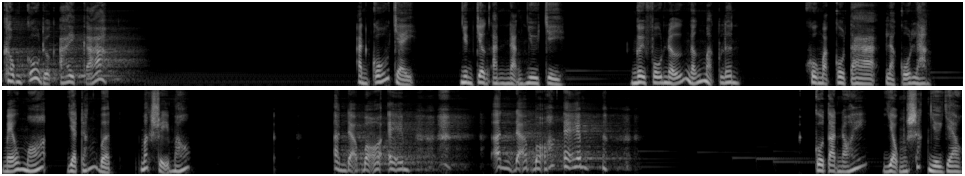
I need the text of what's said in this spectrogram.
không cứu được ai cả. Anh cố chạy, nhưng chân anh nặng như chì. Người phụ nữ ngẩng mặt lên. Khuôn mặt cô ta là của Lan, méo mó và trắng bệch, mắt sỉ máu. Anh đã bỏ em, anh đã bỏ em. Cô ta nói giọng sắc như dao,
